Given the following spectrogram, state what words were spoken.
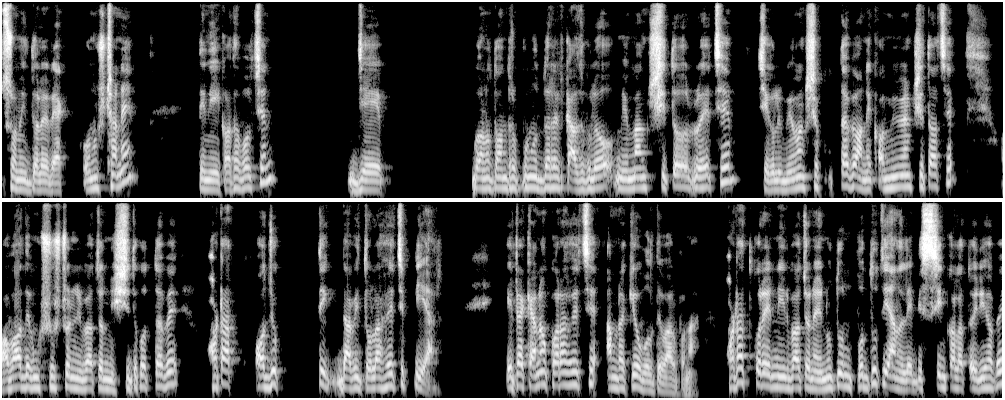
শ্রমিক দলের এক অনুষ্ঠানে তিনি কথা বলছেন যে গণতন্ত্র পুনরুদ্ধারের কাজগুলো মীমাংসিত রয়েছে। সেগুলো মীমাংসা করতে হবে, অনেক অমীমাংসিত আছে। অবাধ এবং সুষ্ঠু নির্বাচন নিশ্চিত করতে হবে। হঠাৎ অযৌক্তিক দাবি তোলা হয়েছে পিয়ার এটা কেন করা হয়েছে আমরা কেউ বলতে পারব না। হঠাৎ করে নির্বাচনে নতুন পদ্ধতি আনলে বিশৃঙ্খলা তৈরি হবে,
